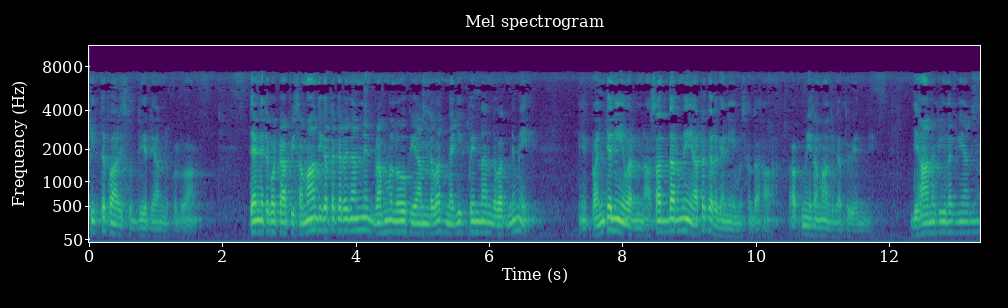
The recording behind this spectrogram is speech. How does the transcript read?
චිත්ත පාරිශුද්ධියට යන්න පුළුවන්. දැන් එතකොට අපි සමාධිගත කරගන්නේ බ්‍රහ්ම ලෝකයන්දවත් මැජික් පෙන්වන්නවත් නෙමෙයි. මේ පංච නීවරණ අසත් ධර්මයේ යට කර ගැනීම සඳහා අපි මේ සමාධිගත වෙන්නේ. ධ්‍යාන කියලා කියන්නේ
